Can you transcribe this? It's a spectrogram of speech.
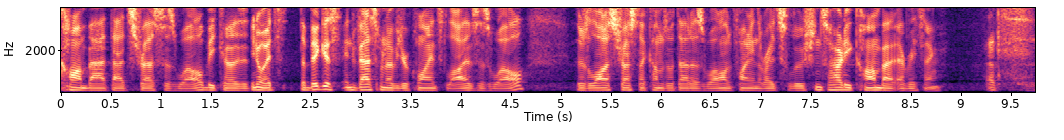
combat that stress as well? Because, you know, it's the biggest investment of your clients' lives as well. There's a lot of stress that comes with that as well and finding the right solution. So, how do you combat everything? That's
